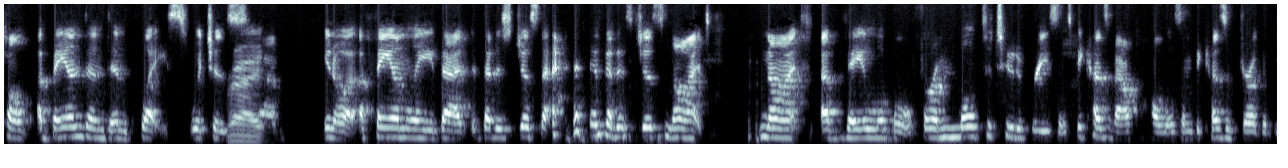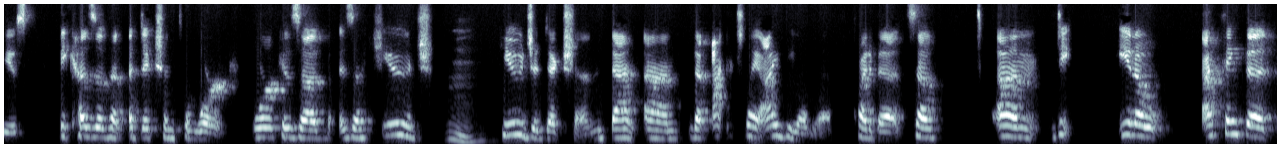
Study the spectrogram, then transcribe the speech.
called abandoned in place, which is right. um, you know a, a, family that that is just that is just not not available for a multitude of reasons because of alcoholism, because of drug abuse, because of an addiction to work. Work is a is a huge mm. huge addiction that um, that actually I deal with quite a bit. So, um, do, you know, I think that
